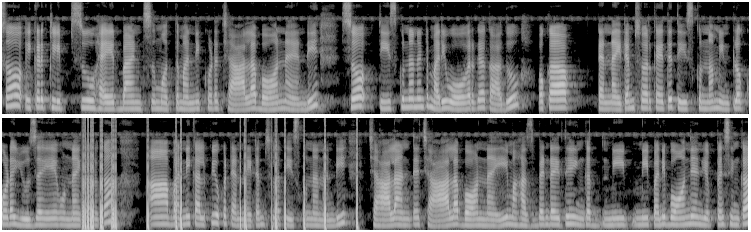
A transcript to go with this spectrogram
సో ఇక్కడ క్లిప్స్ హెయిర్ బ్యాండ్స్ మొత్తం అన్నీ కూడా చాలా బాగున్నాయండి. సో తీసుకున్నానంటే మరీ ఓవర్గా కాదు. ఒక టెన్ ఐటమ్స్ వరకు అయితే తీసుకున్నాం. ఇంట్లో కూడా యూజ్ అయ్యే ఉన్నాయి కనుక అవన్నీ కలిపి ఒక టెన్ ఐటమ్స్లా తీసుకున్నానండి. చాలా అంటే చాలా బాగున్నాయి. మా హస్బెండ్ అయితే ఇంకా మీ మీ పని బాగుంది అని చెప్పేసి ఇంకా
